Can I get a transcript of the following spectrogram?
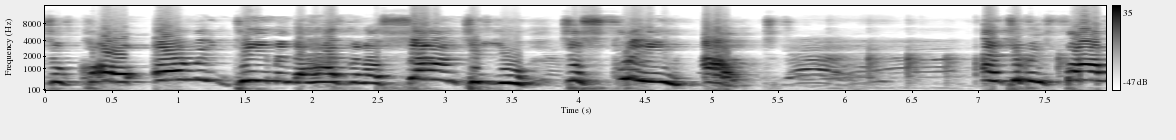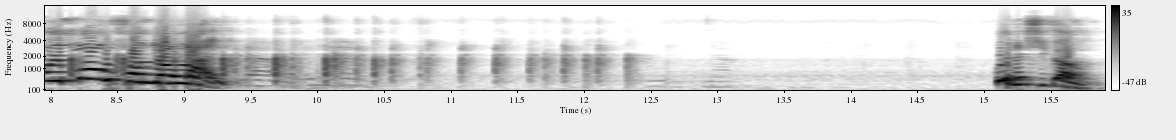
to call every demon that has been assigned to you to scream out and to be far removed from your life. Where did she go?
